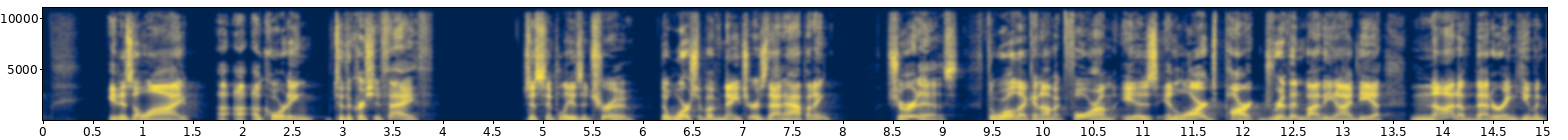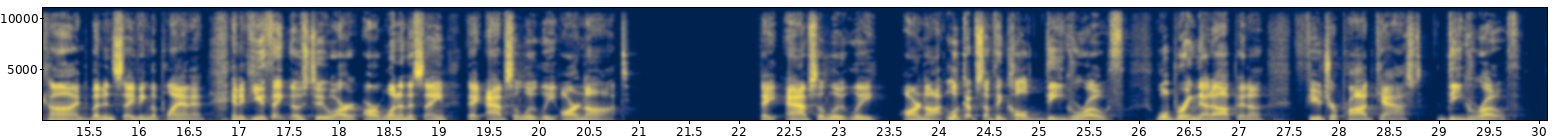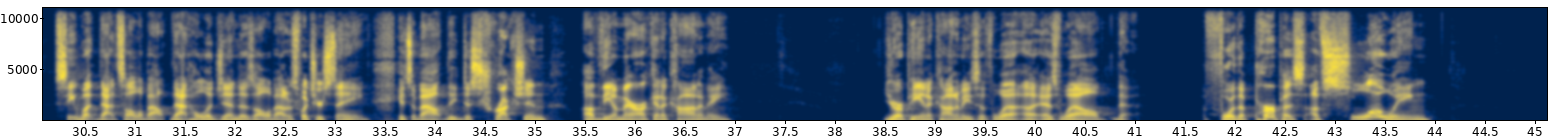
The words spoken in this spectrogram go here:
It is a lie uh, uh, according to the Christian faith. Just simply isn't true. The worship of nature, is that happening? Sure, it is. The World Economic Forum is in large part driven by the idea not of bettering humankind, but in saving the planet. And if you think those two are, are one and the same, they absolutely are not. They absolutely are not. Look up something called degrowth. We'll bring that up in a future podcast. Degrowth. See what that's all about. That whole agenda is all about. It's what you're seeing. It's about the destruction of the American economy, European economies as well, uh, as well that, for the purpose of slowing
